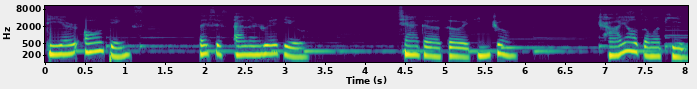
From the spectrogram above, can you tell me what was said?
Dear audience, this is Alan Radio。亲爱的各位听众，茶要怎么品，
